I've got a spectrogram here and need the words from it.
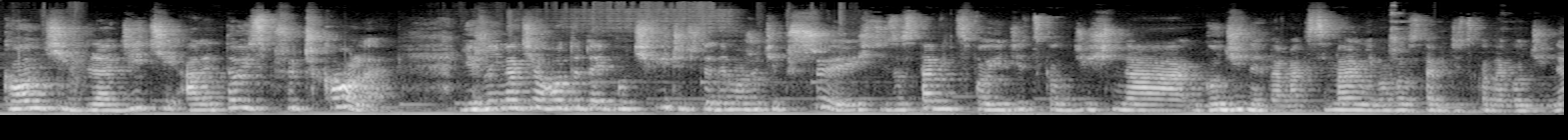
kącik dla dzieci, ale to jest przedszkole. Jeżeli macie ochotę tutaj poćwiczyć, wtedy możecie przyjść, zostawić swoje dziecko gdzieś na godzinę, chyba maksymalnie można zostawić dziecko na godzinę.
